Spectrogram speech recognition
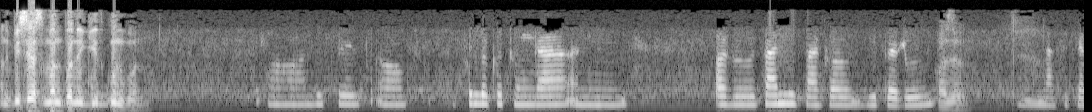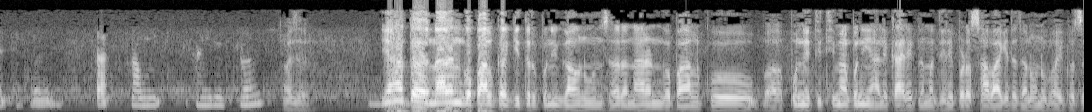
अनि विशेष मनपर्ने गीत कुन कुन? फुलको थुङ्गा अनि अरू चाँदी साको गीतहरू। हजुर। हजुर। यहाँ त नारायण गोपालका गीतहरू पनि गाउनुहुन्छ र नारायण गोपालको पुण्यतिथिमा पनि यहाँले कार्यक्रममा धेरैपल्ट सहभागिता जनाउनु भएको छ।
